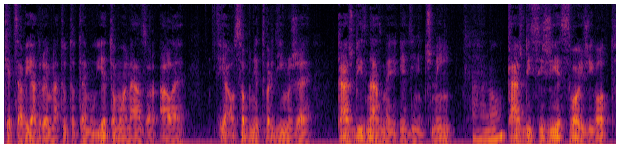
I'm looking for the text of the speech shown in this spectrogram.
keď sa vyjadrujem na túto tému. Je to môj názor, ale ja osobne tvrdím, že každý z nás je jedinečný, Áno. každý si žije svoj život,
